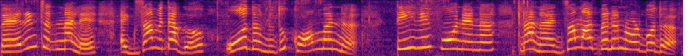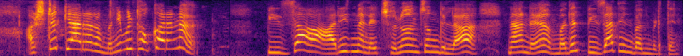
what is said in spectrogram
ಪೇರೆಂಟ್ಸ್ ಆದ್ಮೇಲೆ ಎಕ್ಸಾಮ್ ಇದ್ದಾಗ ಓದ್ ಅನ್ನೋದು ಕಾಮನ್ ಟಿ ವಿ ಫೋನ್ ಏನ? ನಾನು ಎಕ್ಸಾಮ್ ಆದ್ಮೇಲೆ ನೋಡ್ಬೋದು. ಅಷ್ಟಕ್ಕೆ ಯಾರ ಮನೆ ಬಿಟ್ಟು ಹೋಗ್ತಾರನ ಪಿಜ್ಜಾ ಆರಿದ್ಮೇಲೆ ಚಲೋ ಅನ್ಸಂಗಿಲ್ಲ. ನಾನು ಮೊದಲು ಪಿಜ್ಜಾ ತಿಂದು ಬಂದ್ಬಿಡ್ತೇನೆ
